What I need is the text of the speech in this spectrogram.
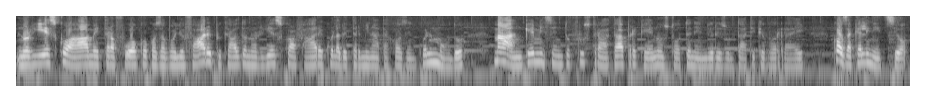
non riesco a mettere a fuoco cosa voglio fare, più che altro non riesco a fare quella determinata cosa in quel modo, ma anche mi sento frustrata perché non sto ottenendo i risultati che vorrei, cosa che all'inizio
